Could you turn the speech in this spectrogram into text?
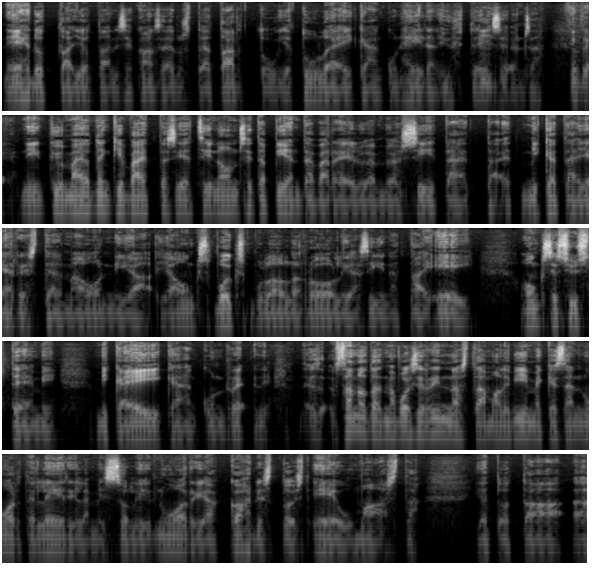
Ne ehdottaa jotain, niin se kansanedustaja tarttuu ja tulee ikään kuin heidän yhteisöönsä. Mm. Okay. Niin kyllä mä jotenkin väittäisin, että siinä on sitä pientä väreilyä myös siitä, että, että mikä tämä järjestelmä on ja, ja onks, voiko mulla olla roolia siinä tai ei. Onko se systeemi, mikä ei ikään kuin, re, sanotaan, että mä voisin rinnastaa, mä olin viime kesän nuorten leirillä, missä oli nuoria 12 EU-maasta. Ja tota, äh,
